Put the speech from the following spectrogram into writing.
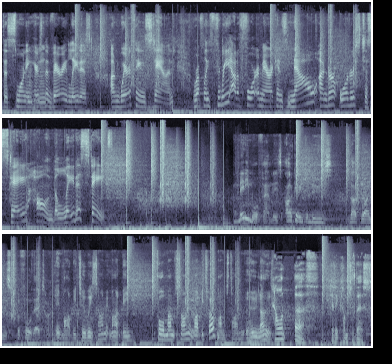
This morning, mm-hmm. here's the very latest on where things stand. Roughly three out of four Americans now under orders to stay home. The latest state. Many more families are going to lose loved ones before their time. It might be two weeks' time, it might be four months' time, it might be 12 months' time. Who knows? How on earth did it come to this?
